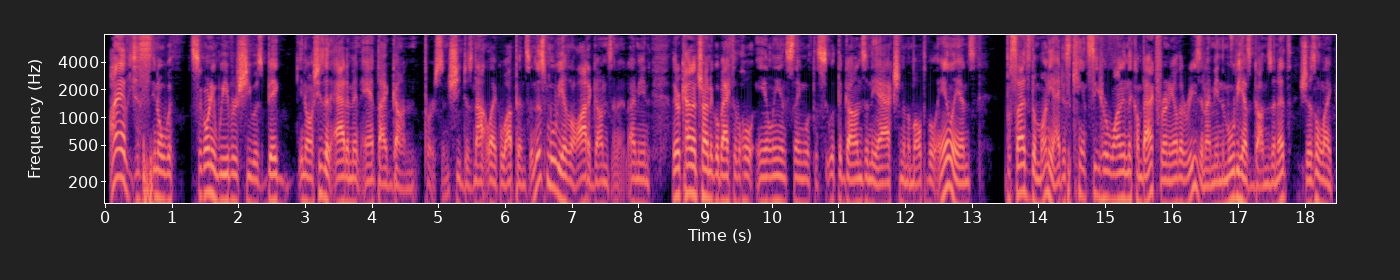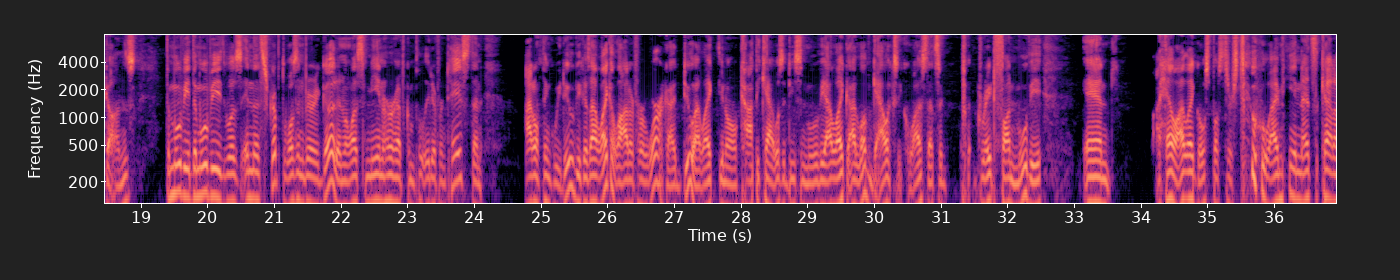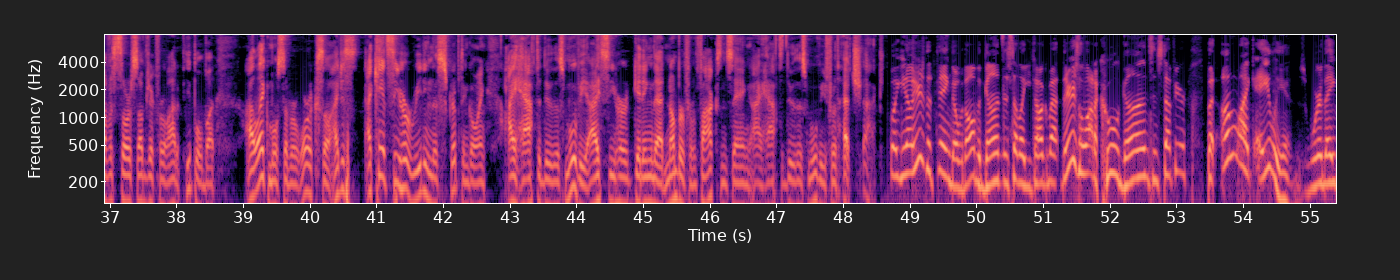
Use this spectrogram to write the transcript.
i have just you know with sigourney weaver she was big you know she's an adamant anti-gun person. She does not like weapons and this movie has a lot of guns in it. I mean they're kind of trying to go back to the whole aliens thing with the with the guns and the action and the multiple aliens. Besides the money i just can't see her wanting to come back for any other reason. I mean the movie has guns in it. She doesn't like guns the movie the movie was in the script wasn't very good and unless me and her have completely different tastes then I don't think we do because I like a lot of her work. I do. I like, you know, Copycat was a decent movie. I like, I love Galaxy Quest. That's a great fun movie. And hell, I like Ghostbusters too. I mean, that's kind of a sore subject for a lot of people, but I like most of her work, so I just, I can't see her reading this script and going, I have to do this movie. I see her getting that number from Fox and saying, I have to do this movie for that check. Well, you know, here's the thing though, with all the guns and stuff like you talk about, there's a lot of cool guns and stuff here, but unlike Aliens, where they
